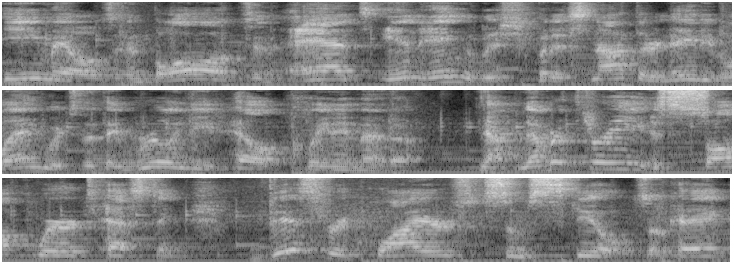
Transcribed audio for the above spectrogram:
emails and blogs and ads in English but it's not their native language that they really need help cleaning that up. Now number three is software testing. This requires some skills okay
